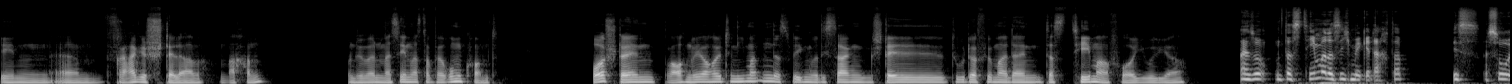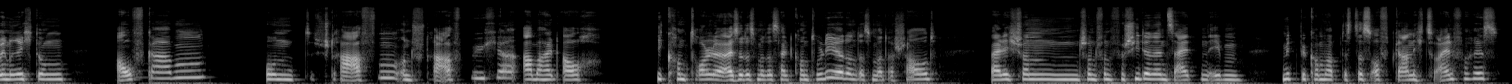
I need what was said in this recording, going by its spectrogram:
den ähm, Fragesteller machen. Und wir werden mal sehen, was dabei rumkommt. Vorstellen brauchen wir ja heute niemanden, deswegen würde ich sagen, stell du dafür mal dein, das Thema vor, Julia. Also, das Thema, das ich mir gedacht habe, ist so in Richtung Aufgaben und Strafen und Strafbücher, aber halt auch die Kontrolle, also dass man das halt kontrolliert und dass man da schaut, weil ich schon, schon von verschiedenen Seiten eben mitbekommen habe, dass das oft gar nicht so einfach ist.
